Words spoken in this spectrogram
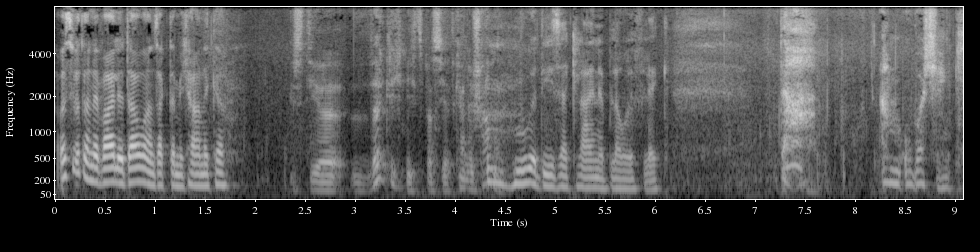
Aber es wird eine Weile dauern, sagt der Mechaniker. Ist dir wirklich nichts passiert? Keine Schramme? Nur dieser kleine blaue Fleck. Da, am Oberschenkel.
